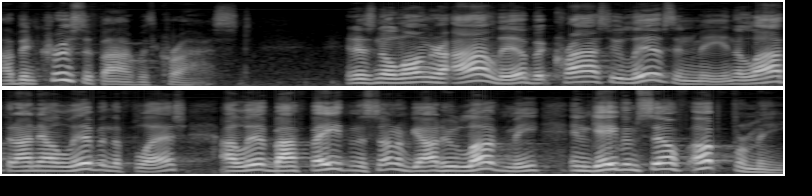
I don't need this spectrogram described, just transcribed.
I've been crucified with Christ. It is no longer I live, but Christ who lives in me. In the life that I now live in the flesh, I live by faith in the Son of God who loved me and gave himself up for me.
